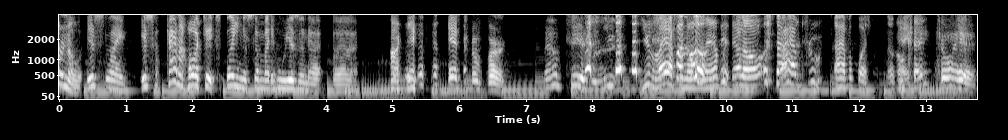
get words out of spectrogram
don't know. It's like it's kind of hard to explain to somebody who isn't a, an introvert. Now I'm serious. You you laughing But over there, but that's, no, I have the truth. I have a question. Okay. Okay, go ahead.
